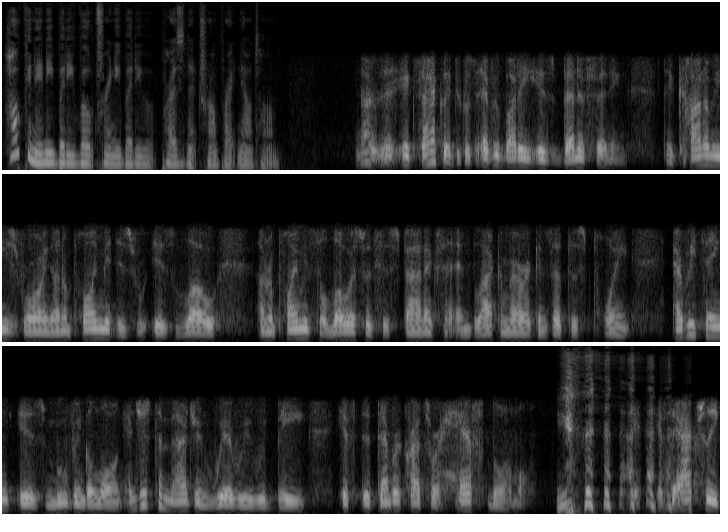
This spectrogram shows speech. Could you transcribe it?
how can anybody vote for anybody but President Trump right now, Tom? No, exactly, because everybody is benefiting. The economy is roaring. Unemployment is is low. Unemployment's the lowest with Hispanics and Black Americans at this point. Everything is moving along. And just imagine where we would be if the Democrats were half normal. if they actually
